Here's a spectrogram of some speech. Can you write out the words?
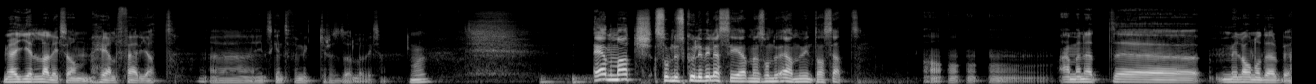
Men jag gillar liksom helfärgat. Uh, inte ska inte för mycket krusiduller liksom. Mm. En match som du skulle vilja se men som du ännu inte har sett. Ja, ja, ja, ja. Nej men ett uh, Milano-derby.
